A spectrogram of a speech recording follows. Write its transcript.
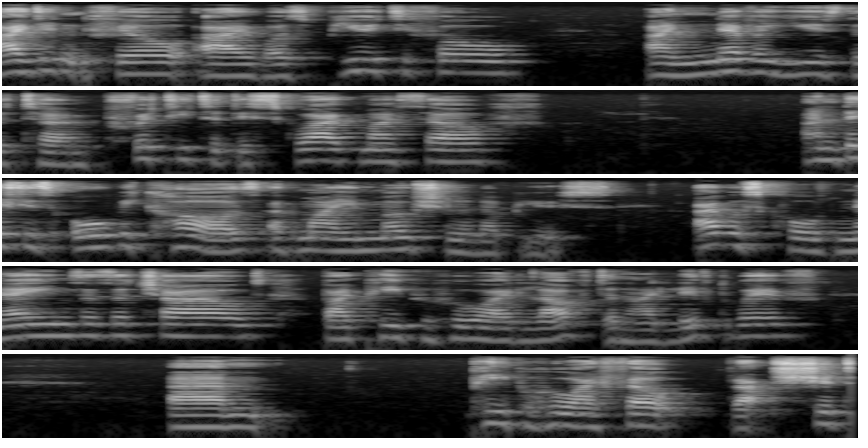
I didn't feel I was beautiful. I never used the term pretty to describe myself. And this is all because of my emotional abuse. I was called names as a child by people who I loved and I lived with, um, people who I felt that should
